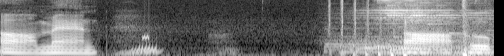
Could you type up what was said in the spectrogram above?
Oh, man. Oh, poop.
